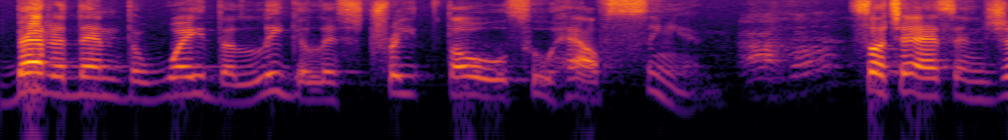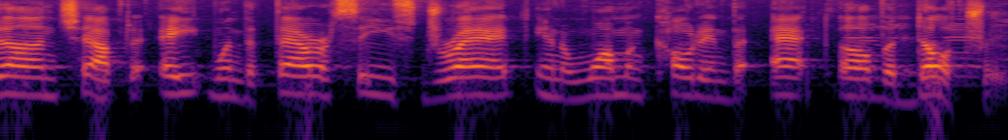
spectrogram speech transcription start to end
better than the way the legalists treat those who have sinned. Uh-huh. Such as in John chapter 8, when the Pharisees dragged in a woman caught in the act of adultery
